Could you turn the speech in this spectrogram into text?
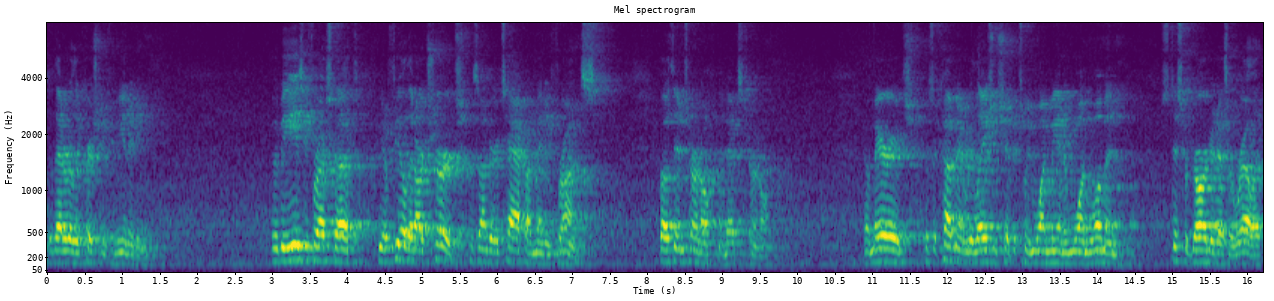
of that early Christian community. It would be easy for us to you know, feel that our church is under attack on many fronts, both internal and external. Now, marriage is a covenant relationship between one man and one woman. It's disregarded as a relic.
